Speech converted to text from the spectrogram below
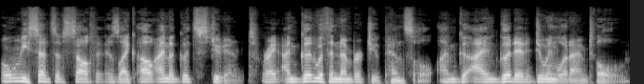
only sense of self is like, oh, I'm a good student, right? I'm good with a number two pencil. I'm good. I'm good at doing what I'm told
